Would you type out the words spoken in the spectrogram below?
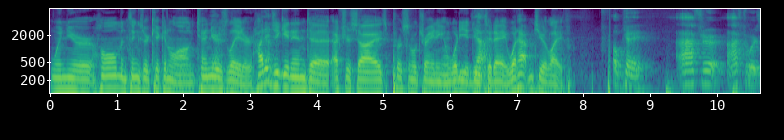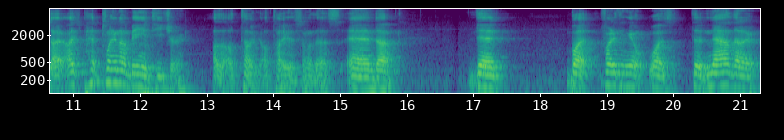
when you're home and things are kicking along. Ten years later, how did you get into exercise, personal training, and what do you do Yeah. today? What happened to your life? okay, after afterwards, I, I had planned on being a teacher. I'll, I'll tell you I'll tell you some of this, and uh, then, but funny thing was that now that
